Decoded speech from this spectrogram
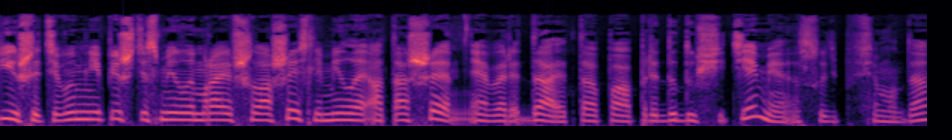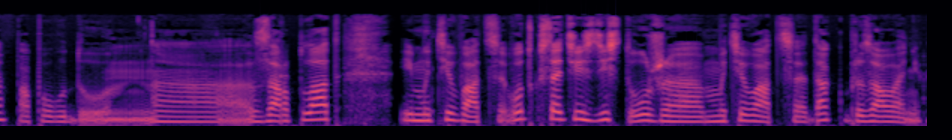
пишете? Вы мне пишете с милой Мраей в шалаше, если милая Аташе Эвери. Да, это по предыдущей теме, судя по всему, да, по поводу а, зарплат и мотивации. Вот, кстати, здесь тоже мотивация, да, к образованию.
